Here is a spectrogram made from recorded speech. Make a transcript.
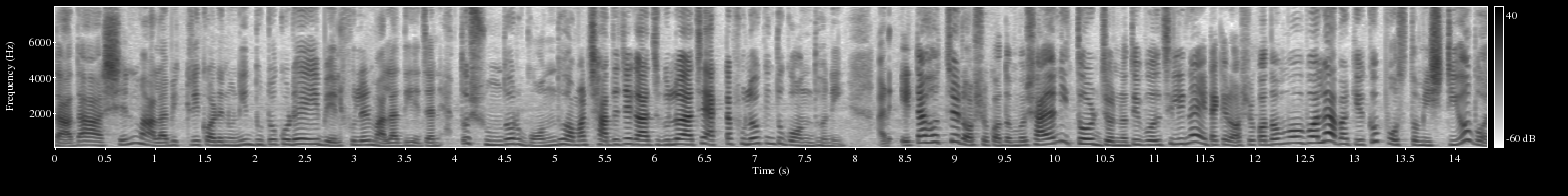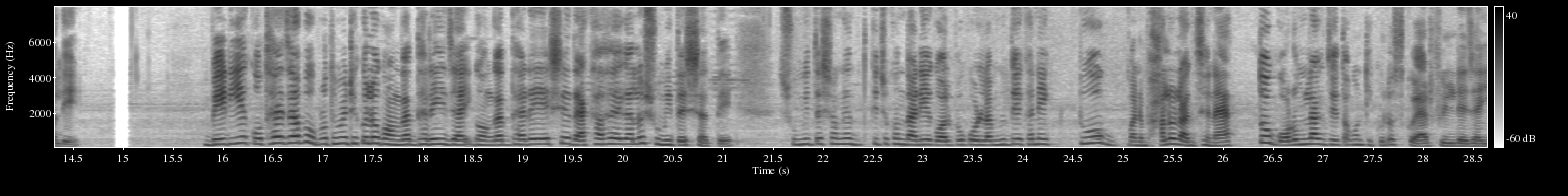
দাদা আসেন, মালা বিক্রি করেন। উনি দুটো করে এই বেলফুলের মালা দিয়ে যান। এত সুন্দর গন্ধ। আমার ছাদে যে গাছগুলো আছে, একটা ফুলেও কিন্তু গন্ধ নেই। আর এটা হচ্ছে রসকদম্ব। সায়নী, তোর জন্য। তুই বলছিলি না, এটাকে রসকদম্বও বলে, আবার কেউ কেউ পোস্ত মিষ্টিও বলে। বেরিয়ে কোথায় যাব? প্রথমে ঠিক হলো গঙ্গার ধারেই যাই। গঙ্গার ধারে এসে দেখা হয়ে গেল সুমিতের সাথে। সুমিতের সঙ্গে কিছুক্ষণ দাঁড়িয়ে গল্প করলাম। কিন্তু এখানে একটুও মানে ভালো লাগছে না। এত গরম লাগছে তখন ঠিক হলো স্কোয়ার ফিল্ডে যাই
